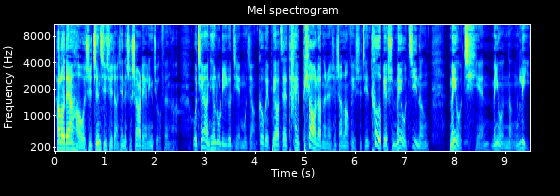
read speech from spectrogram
Hello，大家好，我是真奇学长，现在是十二点零九分哈。我前两天录了一个节目，讲各位不要在太漂亮的人身上浪费时间，特别是没有技能、没有钱、没有能力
